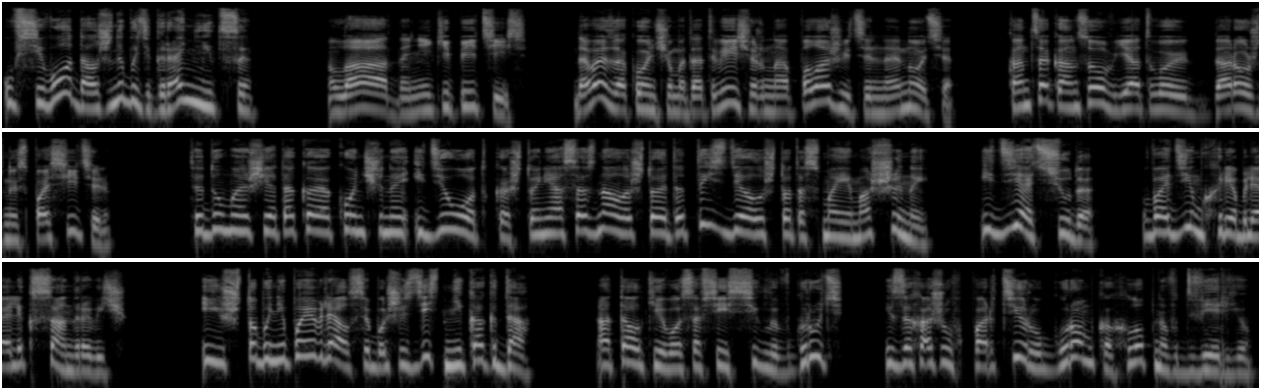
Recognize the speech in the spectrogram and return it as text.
у всего должны быть границы. Ладно, не кипятись. Давай закончим этот вечер на положительной ноте. В конце концов, я твой дорожный спаситель. Ты думаешь, я такая оконченная идиотка, что не осознала, что это ты сделал что-то с моей машиной? Иди отсюда. Вадим Хребля Александрович. И чтобы не появлялся больше здесь никогда. Отталкиваю его со всей силы в грудь и захожу в квартиру, громко хлопнув дверью.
